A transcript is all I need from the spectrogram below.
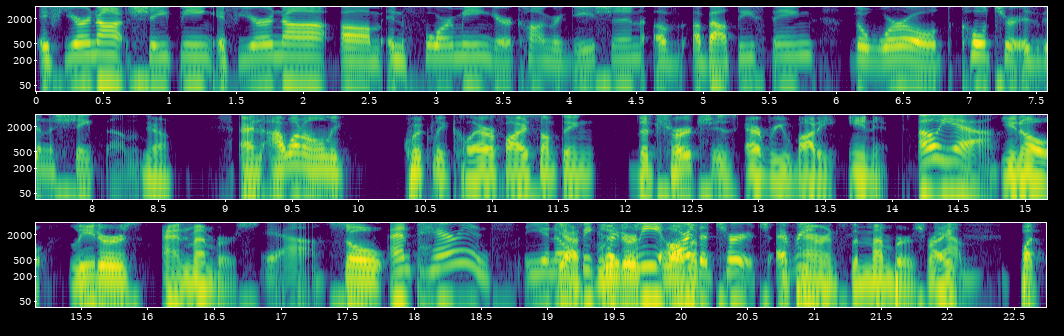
if you're not shaping, if you're not um, informing your congregation of about these things, the world culture is going to shape them. Yeah. And I want to only quickly clarify something. The church is everybody in it. Oh yeah, You know, leaders and members. yeah, So and parents. You know, Yes, because leaders- we well, are the- the, church. the Every parents, the members, right? Yeah. But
